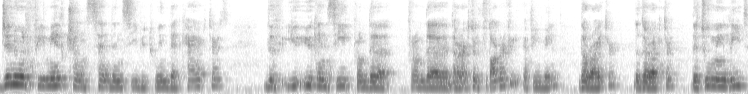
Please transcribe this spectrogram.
genuine female transcendency between the characters. The you, you can see it from the from the director of photography, a female, the writer, the director, the two main leads.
